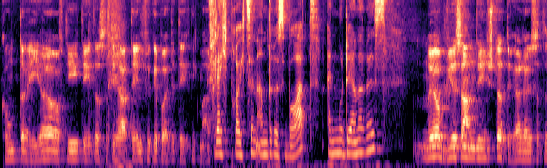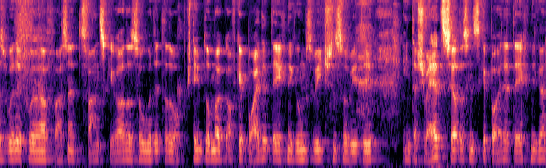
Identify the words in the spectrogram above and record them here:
kommt er eher auf die Idee, dass er die HTL für Gebäudetechnik macht. Vielleicht bräuchte es ein anderes Wort, ein moderneres? Naja, wir sind die Installateure, also das wurde vor, weiß nicht, 20 Jahren oder so, wurde da abgestimmt, ob wir auf Gebäudetechnik umswitchen, so wie die in der Schweiz, ja, da sind es Gebäudetechniker,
